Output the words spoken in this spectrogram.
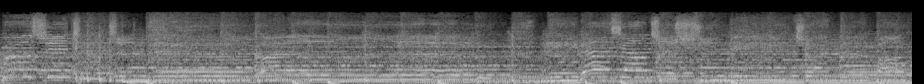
不是真正的穿的保护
